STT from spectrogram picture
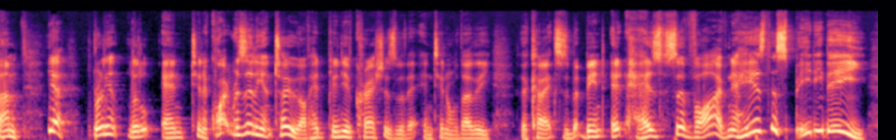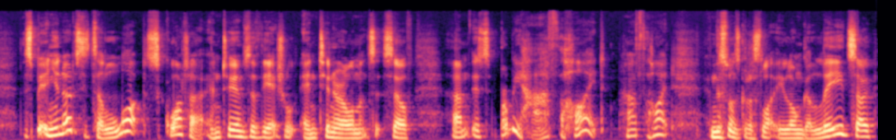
Um, yeah, brilliant little antenna. Quite resilient too. I've had plenty of crashes with that antenna, although the, the coax is a bit bent. It has survived. Now here's the Speedy Bee. The Spe and you notice it's a lot squatter in terms of the actual antenna elements itself. Um, it's probably half the height, half the height. And this one's got a slightly longer lead. So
